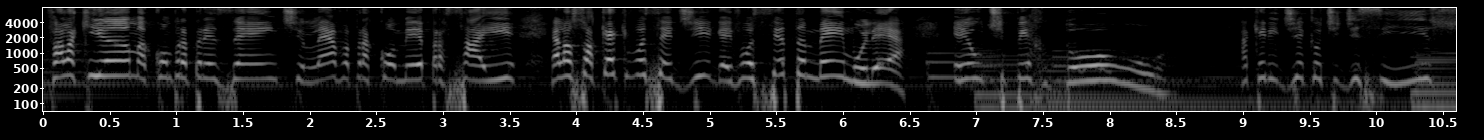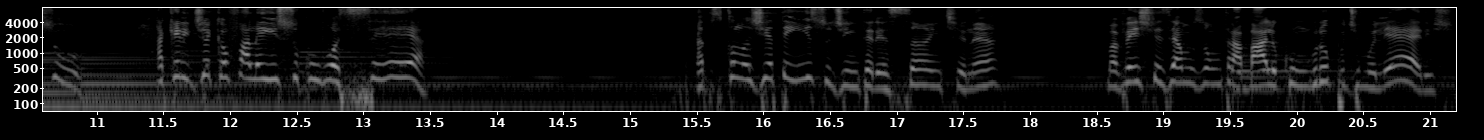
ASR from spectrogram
Fala que ama, compra presente, leva para comer, para sair. Ela só quer que você diga, e você também, mulher, eu te perdoo. Aquele dia que eu te disse isso, aquele dia que eu falei isso com você. A psicologia tem isso de interessante, né? Uma vez fizemos um trabalho com um grupo de mulheres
